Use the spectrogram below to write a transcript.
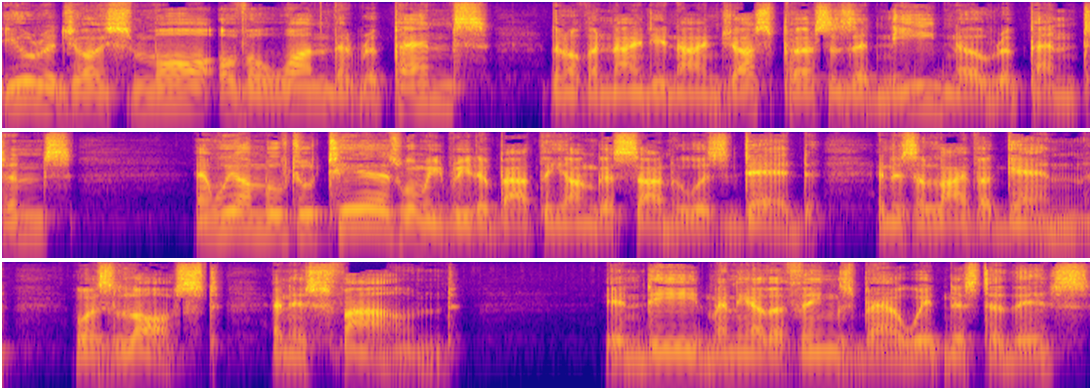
You rejoice more over one that repents than over ninety nine just persons that need no repentance. And we are moved to tears when we read about the younger son who was dead and is alive again, was lost and is found. Indeed, many other things bear witness to this.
